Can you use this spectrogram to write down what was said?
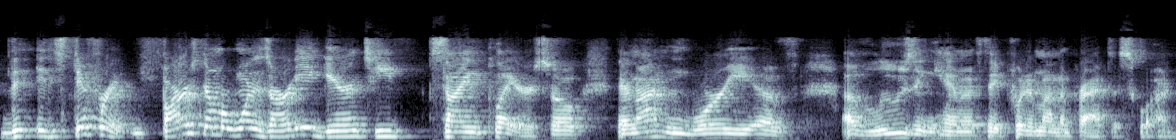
the, it's different. Bars number one is already a guaranteed signed player, so they're not in worry of of losing him if they put him on the practice squad.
